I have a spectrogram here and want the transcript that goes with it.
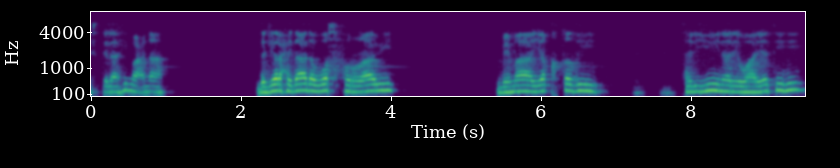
اصطلاحي معنا د جرح دا د وصف الراوي بما يقتضي تليين روايته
